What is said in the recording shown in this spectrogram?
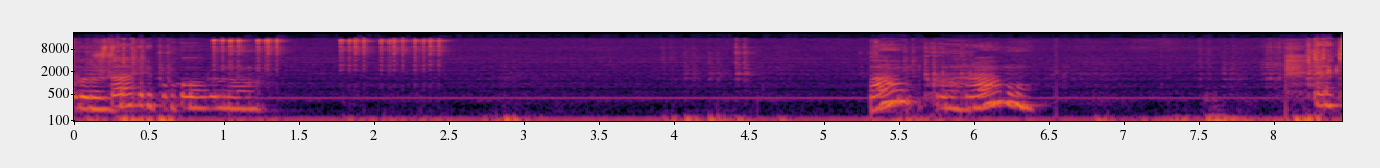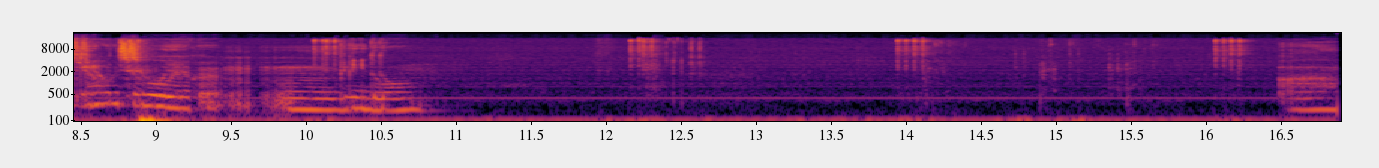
Коли ждати поковано. Вам програму. Так, я оцього як відео. А...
